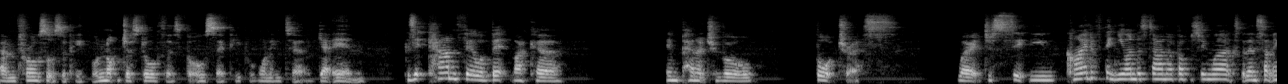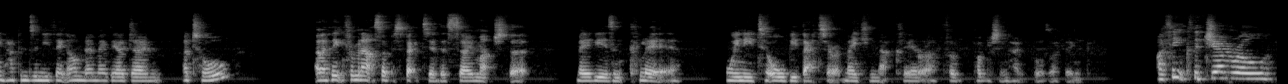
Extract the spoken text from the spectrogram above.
um, for all sorts of people, not just authors, but also people wanting to get in. Because it can feel a bit like a impenetrable fortress where it just you kind of think you understand how publishing works, but then something happens and you think, oh no, maybe I don't at all. And I think from an outside perspective, there's so much that maybe isn't clear. We need to all be better at making that clearer for publishing hopefuls, I think. I think the general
